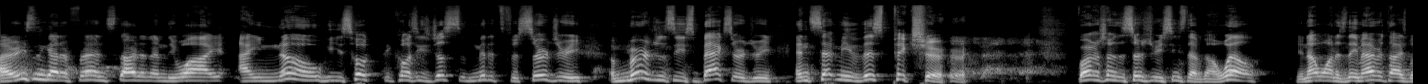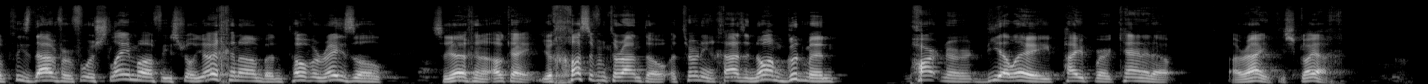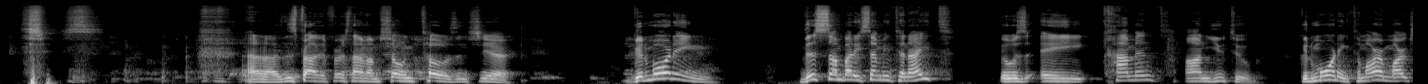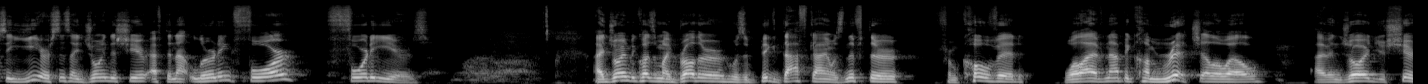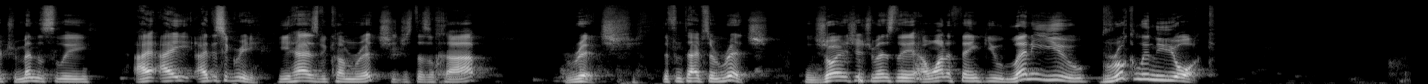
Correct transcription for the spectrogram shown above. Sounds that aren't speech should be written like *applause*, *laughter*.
I recently got a friend started MDY. I know he's hooked because he's just submitted for surgery, emergency back surgery, and sent me this picture. *laughs* Baruch Hashem, the surgery seems to have gone well. You not want his name advertised, but please dive for Fur Shlema, for Yisrael Yochanan, but Tova Rezel. So Yochanan, okay, you're Chasa from Toronto, attorney in Chazan, Noam Goodman, partner, DLA, Piper, Canada. All right, Yishkoyach. *laughs* I don't know, this is probably the first time I'm showing toes in sheer. Good morning. This somebody sent me tonight. It was a comment on YouTube. Good morning. Tomorrow marks a year since I joined this year after not learning for 40 years. I joined because of my brother, who was a big daf guy and was nifter from COVID. While I have not become rich, lol, I've enjoyed your share tremendously. I, I, I disagree. He has become rich. He just doesn't chap. Rich. Different types of rich. Enjoyed the share tremendously. I want to thank you. Lenny you, Brooklyn, New York.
